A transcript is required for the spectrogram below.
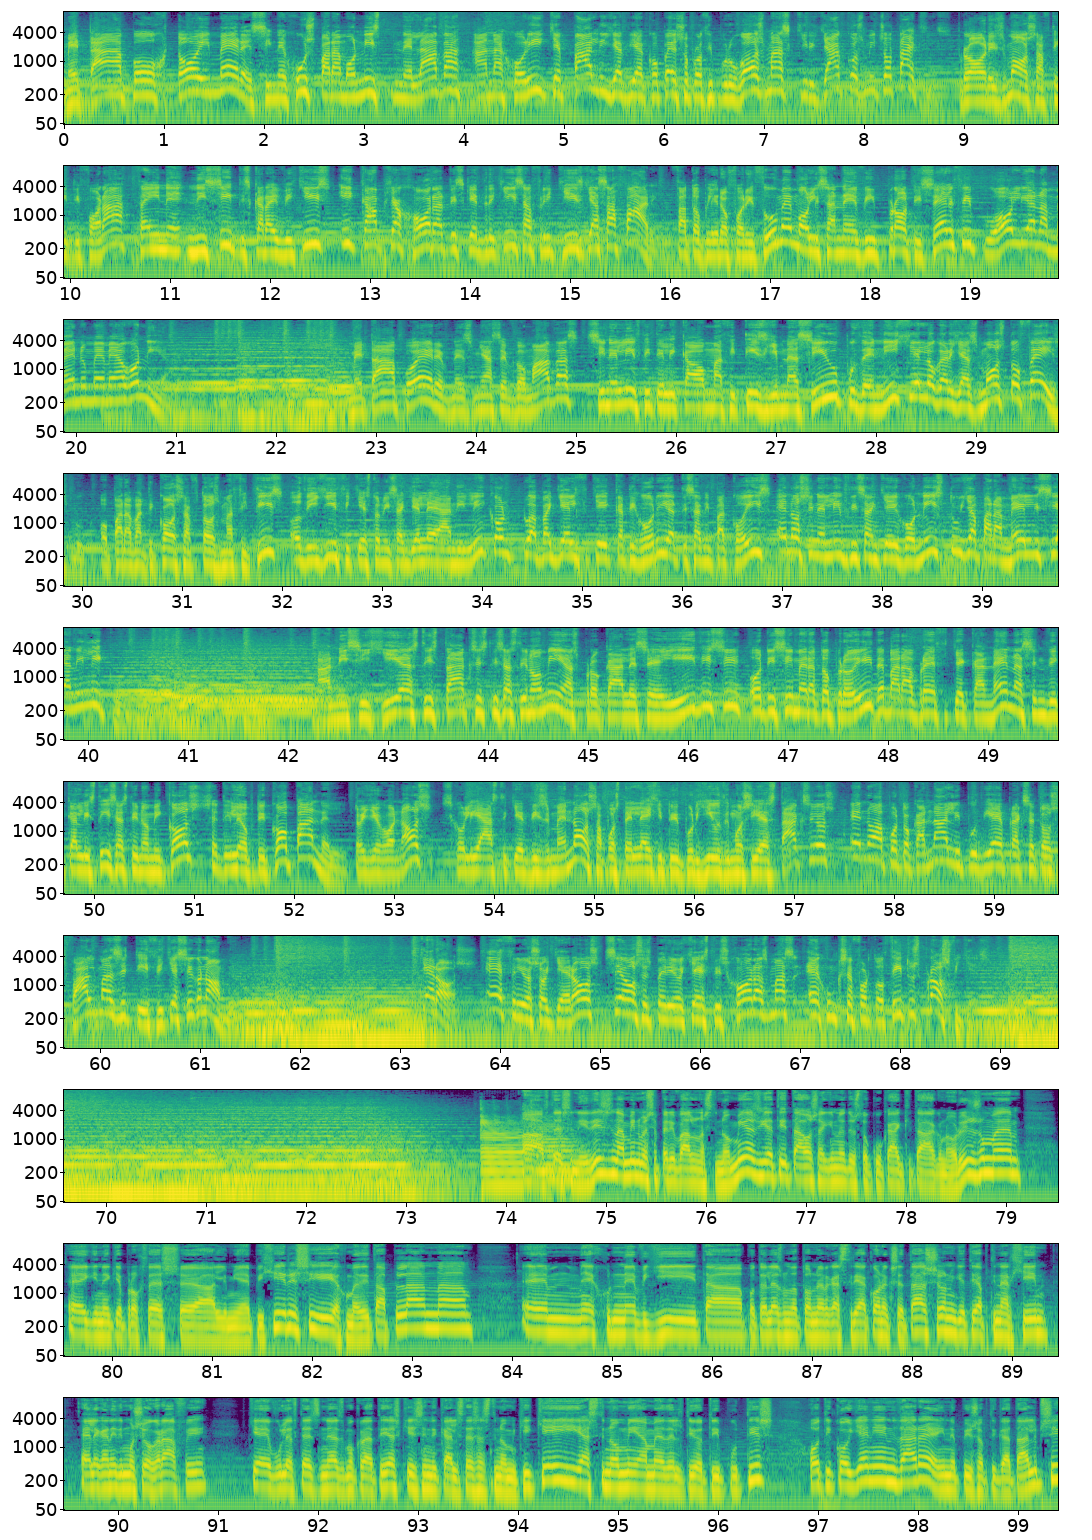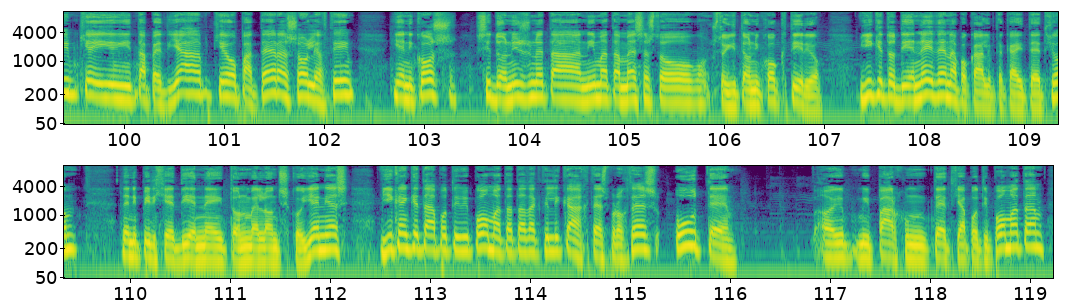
Μετά από 8 ημέρες συνεχούς παραμονής στην Ελλάδα, αναχωρεί και πάλι για διακοπές ο Πρωθυπουργός μας Κυριάκος Μητσοτάκης. Προορισμός αυτή τη φορά θα είναι νησί της Καραϊβικής ή κάποια χώρα της Κεντρικής Αφρικής για σαφάρι. Θα το πληροφορηθούμε μόλις ανέβει η πρώτη σέλφι που όλοι αναμένουμε με αγωνία. Μετά από έρευνες μιας εβδομάδας, συνελήφθη τελικά ο μαθητής γυμνασίου που δεν είχε λογαριασμό στο Facebook. Ο παραβατικός αυτός μαθητής οδηγήθηκε στον εισαγγελέα ανηλίκων, του απαγγέλθηκε η κατηγορία της ανυπακοής, ενώ συνελήφθησαν και οι γονείς του για παραμέληση ανηλίκου. Ανησυχία στις τάξεις της αστυνομίας προκάλεσε η είδηση ότι σήμερα το πρωί δεν παραβρέθηκε κανένας συνδικαλιστής αστυνομικός σε τηλεοπτικό πάνελ. Το γεγονός σχολιάστηκε δυσμενώς από στελέχη του Υπουργείου Δημοσίας Τάξεως, ενώ από το κανάλι που διέπραξε το σφάλμα ζητήθηκε συγγνώμη. Καιρός. Έθριος ο καιρός σε όσες περιοχές της χώρας μας έχουν ξεφορτωθεί τους πρόσφυγες. Αυτές είναι οι ειδήσεις. Να μείνουμε σε περιβάλλον αστυνομίας, γιατί τα όσα γίνονται στο κουκάκι τα γνωρίζουμε. Έγινε και προχθές άλλη μια επιχείρηση. Έχουμε δει τα πλάνα. Ε, έχουν βγει τα αποτελέσματα των εργαστηριακών εξετάσεων, γιατί από την αρχή έλεγαν οι δημοσιογράφοι και οι βουλευτές της Νέας Δημοκρατίας και οι συνδικαλιστές αστυνομικοί και η αστυνομία με δελτίο τύπου της ότι η οικογένεια Ινδαρέ είναι πίσω από την κατάληψη και οι, τα παιδιά και ο πατέρας, όλοι αυτοί γενικώ συντονίζουν τα νήματα μέσα στο, στο γειτονικό κτίριο. Βγήκε το DNA, δεν αποκάλυπτε κάτι τέτοιο. Δεν υπήρχε DNA των μελών της οικογένειας. Βγήκαν και τα αποτυπώματα, τα δακτυλικά χτε προχθές. Ούτε υπάρχουν τέτοια αποτυπώματα.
